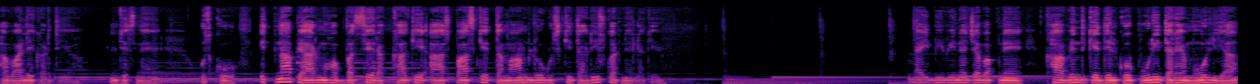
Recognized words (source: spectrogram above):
हवाले कर दिया जिसने उसको इतना प्यार मोहब्बत से रखा कि आसपास के तमाम लोग उसकी तारीफ़ करने लगे। नई बीवी ने जब अपने खाविंद के दिल को पूरी तरह मोह लिया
